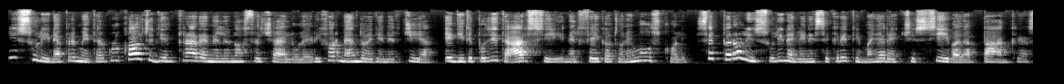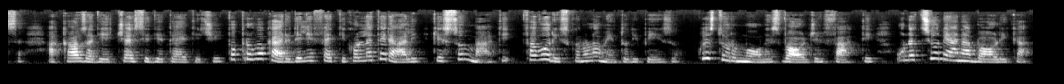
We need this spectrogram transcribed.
L'insulina permette al glucosio di entrare nelle nostre cellule rifornendole di energia e di depositarsi nel fegato o nei muscoli. Se però l'insulina viene secreta in maniera eccessiva dal pancreas a causa di eccessi dietetici, può provocare degli effetti collaterali che sommati favoriscono l'aumento di peso. Questo ormone svolge infatti un'azione anabolica.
